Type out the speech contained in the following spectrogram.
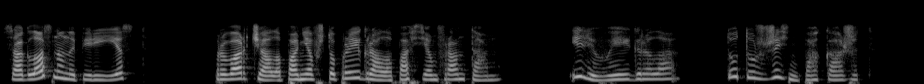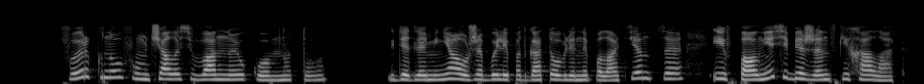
Согласна на переезд, проворчала, поняв, что проиграла по всем фронтам. Или выиграла, тут уж жизнь покажет. Фыркнув, умчалась в ванную комнату, где для меня уже были подготовлены полотенце и вполне себе женский халат.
